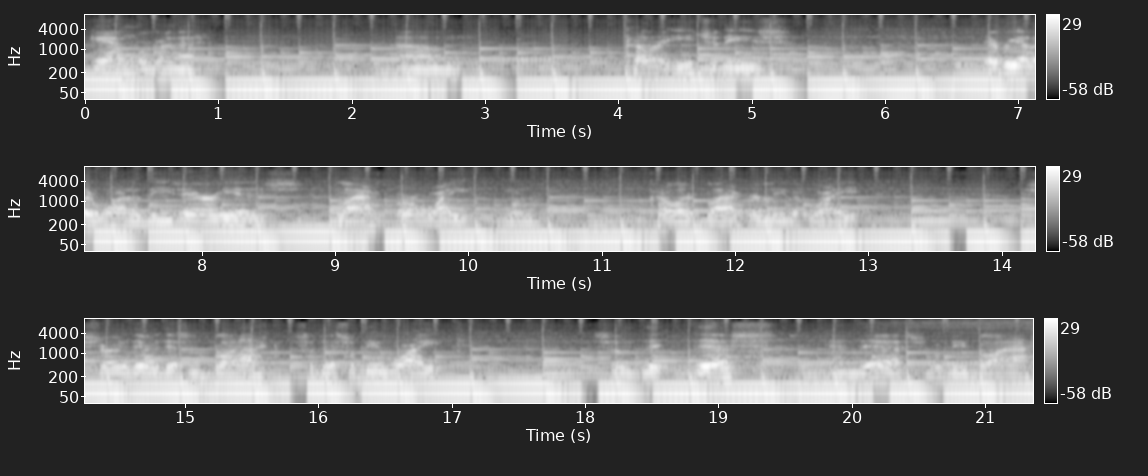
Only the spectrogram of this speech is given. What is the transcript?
Again, we're going to um, color each of these, every other one of these areas black or white. We'll color it black or leave it white. Start there. This is black, so this will be white. So this and this will be black.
